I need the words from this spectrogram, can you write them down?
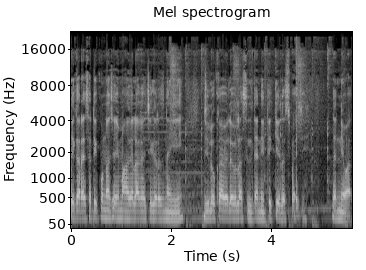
ते करायसाठी कुणाच्याही मागे लागायची गरज नाही आहे जी लोक अवेलेबल असतील त्यांनी ते केलंच पाहिजे. धन्यवाद.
